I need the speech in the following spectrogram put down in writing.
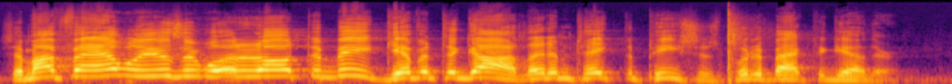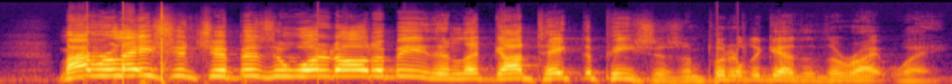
Say, my family isn't what it ought to be. Give it to God. Let Him take the pieces, put it back together. My relationship isn't what it ought to be. Then let God take the pieces and put it together the right way.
